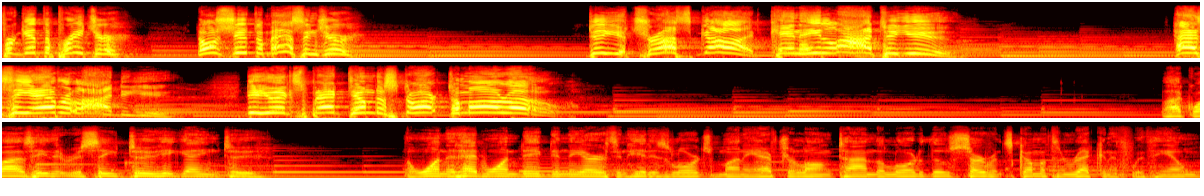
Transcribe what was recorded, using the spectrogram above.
forget the preacher, don't shoot the messenger. Do you trust God? Can He lie to you? Has He ever lied to you? Do you expect Him to start tomorrow? Likewise, he that received two, he gained two. The one that had one digged in the earth and hid his Lord's money. After a long time, the Lord of those servants cometh and reckoneth with him.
